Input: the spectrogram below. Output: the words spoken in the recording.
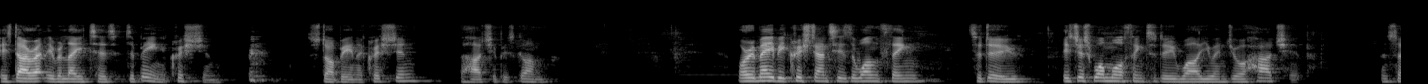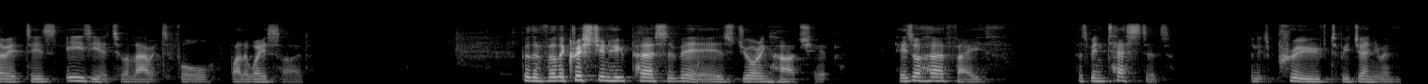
is directly related to being a Christian. Stop being a Christian, the hardship is gone. Or it may be Christianity is the one thing to do, is just one more thing to do while you endure hardship. And so it is easier to allow it to fall by the wayside. But for the Christian who perseveres during hardship, his or her faith has been tested and it's proved to be genuine.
